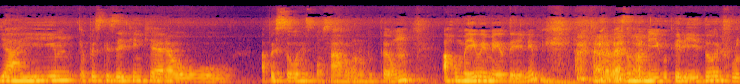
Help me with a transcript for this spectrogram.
E aí eu pesquisei quem que era o, a pessoa responsável lá no botão, arrumei o e-mail dele através de um amigo querido. Ele falou:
